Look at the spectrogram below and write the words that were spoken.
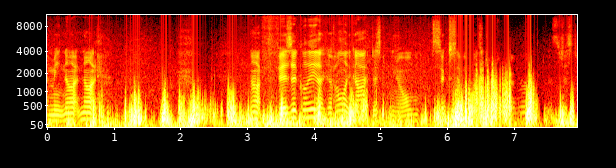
I mean not not not physically, like I've only got just, you know, six, seven blisters whatever. It's just.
